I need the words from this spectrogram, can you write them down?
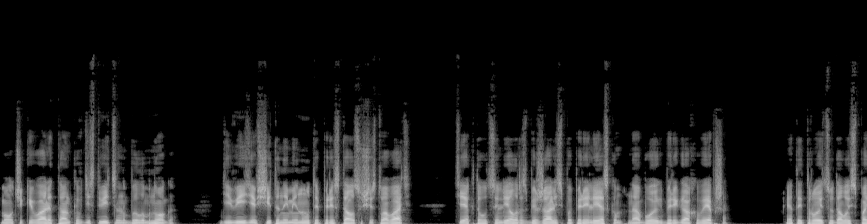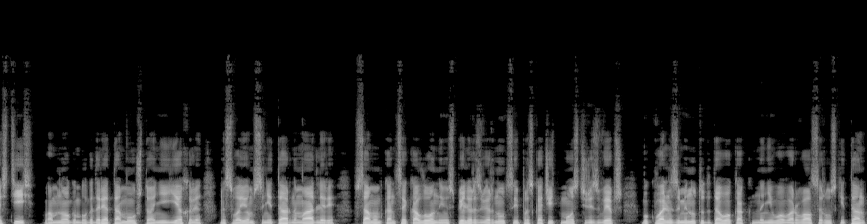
молча кивали, танков действительно было много. Дивизия в считанные минуты перестала существовать. Те, кто уцелел, разбежались по перелескам на обоих берегах Вепша. Этой троице удалось спастись, во многом благодаря тому, что они ехали на своем санитарном Адлере в самом конце колонны и успели развернуться и проскочить мост через Вепш буквально за минуту до того, как на него ворвался русский танк,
